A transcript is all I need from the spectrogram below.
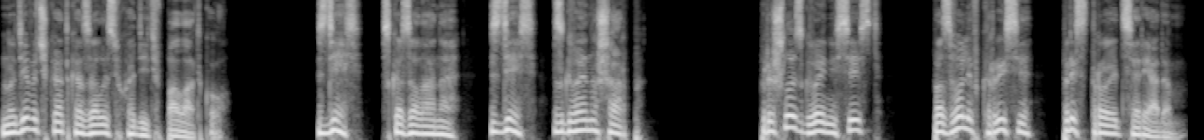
но девочка отказалась уходить в палатку. «Здесь», — сказала она, — «здесь, с Гвена Шарп». Пришлось Гвене сесть, позволив крысе пристроиться рядом.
